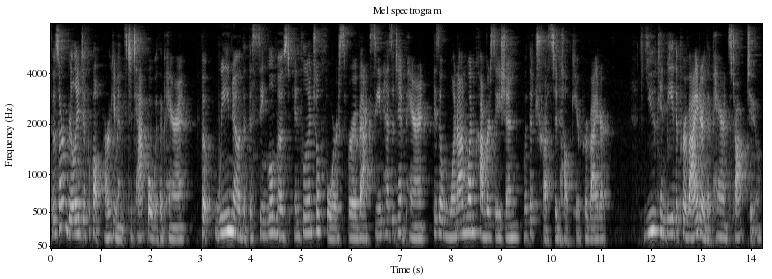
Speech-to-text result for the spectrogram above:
Those are really difficult arguments to tackle with a parent, but we know that the single most influential force for a vaccine hesitant parent is a one on one conversation with a trusted healthcare provider. You can be the provider that parents talk to.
